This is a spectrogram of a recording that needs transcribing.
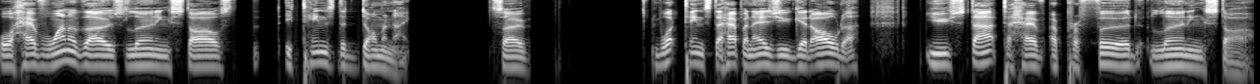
or have one of those learning styles. It tends to dominate. So, what tends to happen as you get older, you start to have a preferred learning style.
